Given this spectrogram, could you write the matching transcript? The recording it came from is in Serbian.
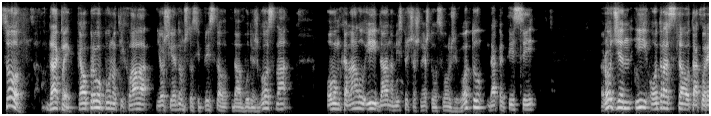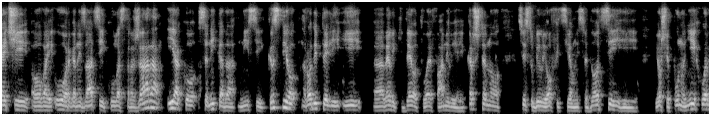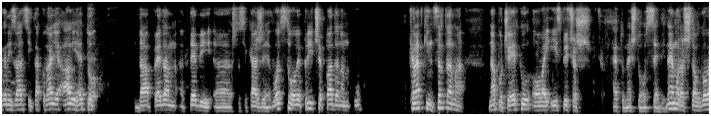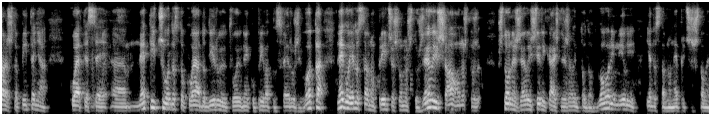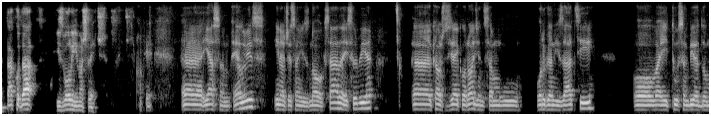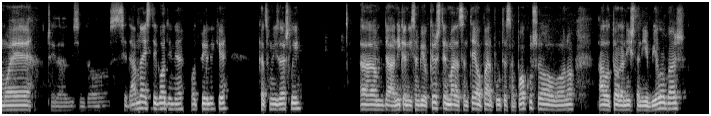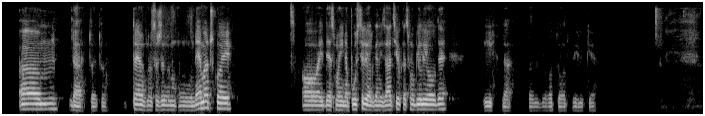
So, dakle, kao prvo puno ti hvala još jednom što si pristao da budeš gost na ovom kanalu i da nam ispričaš nešto o svom životu. Dakle, ti si rođen i odrastao, tako reći, ovaj u organizaciji Kula Stražara, iako se nikada nisi krstio, roditelji i e, veliki deo tvoje familije je kršteno, svi su bili oficijalni svedoci i još je puno njih u organizaciji i tako dalje, ali eto, da predam tebi, e, što se kaže, vodstvo ove priče, pa da nam u kratkim crtama na početku ovaj ispričaš eto nešto o sebi. Ne moraš da odgovaraš na pitanja koja te se um, ne tiču, odnosno koja dodiruju tvoju neku privatnu sferu života, nego jednostavno pričaš ono što želiš, a ono što što ne želiš ili kažeš ne želim to da odgovorim ili jednostavno ne pričaš tome. Tako da, izvoli, imaš reč. Ok. Uh, ja sam Elvis, inače sam iz Novog Sada, iz Srbije. Uh, kao što si rekao, rođen sam u organizaciji Ovaj, tu sam bio do moje, ček da mislim, do 17. godine otprilike, kad smo izašli. Um, da, nikad nisam bio kršten, mada sam teo, par puta sam pokušao, ono, ali od toga ništa nije bilo baš. Um, da, to je to. Trenutno sam u Nemačkoj, ovaj, gde smo i napustili organizaciju kad smo bili ovde i da, to bi bilo to otprilike.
